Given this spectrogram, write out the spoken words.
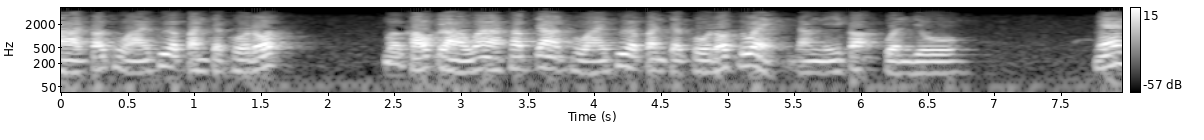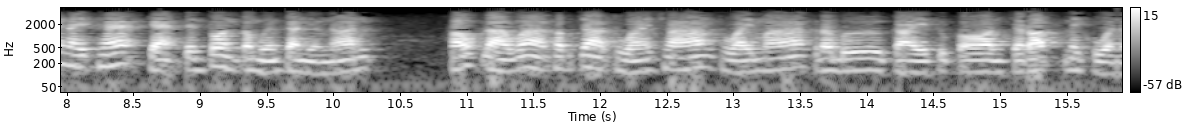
ลาดเขาถวายเพื่อปัญจโครส เมื่อเขากล่าวว่าข้าพเจ้าถวายเพื่อปัญจโครสด้วย ดังนี้ก็ควรอยู่ แม้ในแพะแกะเป็นต้นก็เหมือนกันอย่างนั้น เขากล่าวว่าข้าพเจ้าถวายช้าง ถวายม้า กระบือ ไก่ตุกรจะรับไม่ควร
